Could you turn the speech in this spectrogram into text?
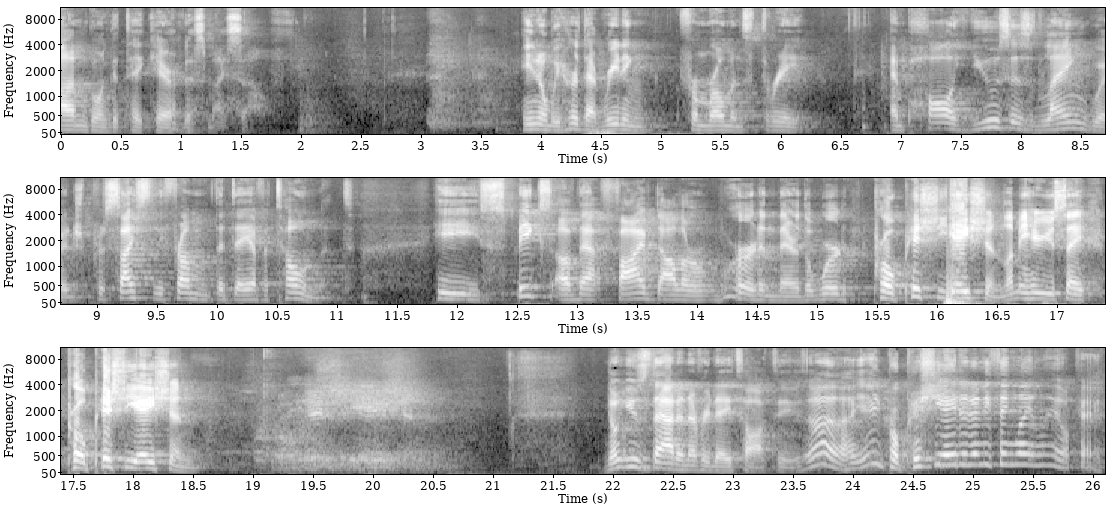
I'm going to take care of this myself. You know, we heard that reading from Romans 3, and Paul uses language precisely from the Day of Atonement he speaks of that $5 word in there, the word propitiation. Let me hear you say propitiation. Propitiation. Don't use that in everyday talk. Do you? Oh, you propitiated anything lately? Okay.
